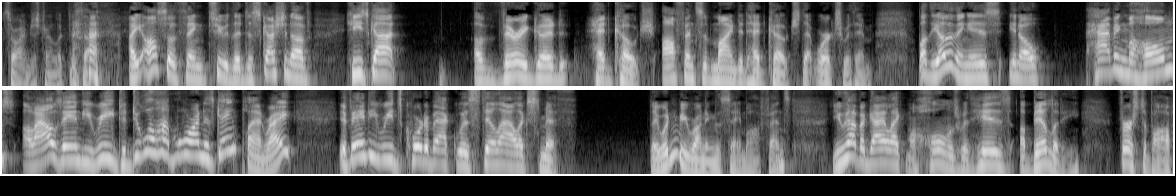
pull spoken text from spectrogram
sorry, I'm just trying to look this up. I also think, too, the discussion of he's got a very good head coach, offensive minded head coach that works with him. But the other thing is, you know, having Mahomes allows Andy Reid to do a lot more on his game plan, right? If Andy Reid's quarterback was still Alex Smith, they wouldn't be running the same offense. You have a guy like Mahomes with his ability. First of all,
